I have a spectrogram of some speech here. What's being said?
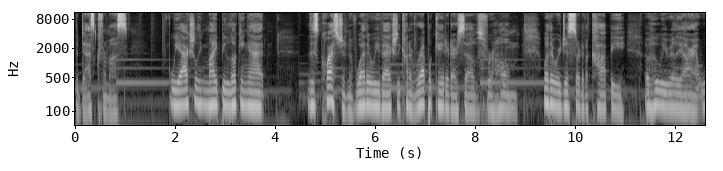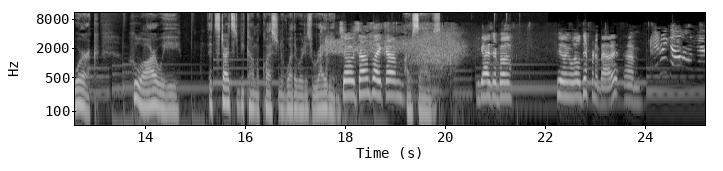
the desk from us, we actually might be looking at this question of whether we've actually kind of replicated ourselves for home, whether we're just sort of a copy of who we really are at work. Who are we? It starts to become a question of whether we're just writing So it sounds like um, ourselves. you guys are both feeling a little different about it. Um, we go home now?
